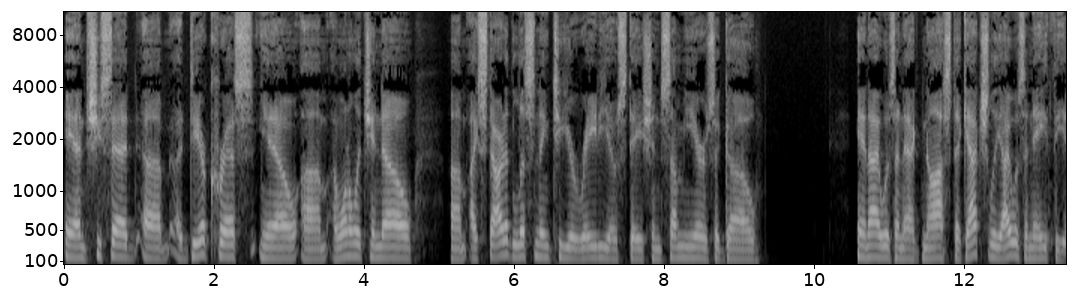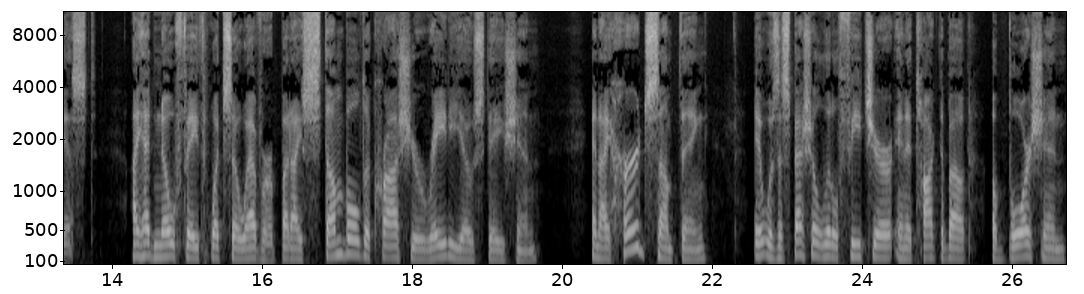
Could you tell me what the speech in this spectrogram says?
and she said, um, uh, "Dear Chris, you know, um, I want to let you know um, I started listening to your radio station some years ago, and I was an agnostic. Actually, I was an atheist. I had no faith whatsoever, but I stumbled across your radio station, and I heard something. It was a special little feature, and it talked about abortion."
